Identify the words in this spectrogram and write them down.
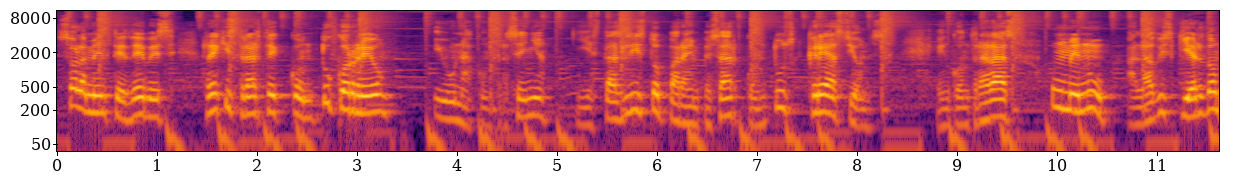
solamente debes registrarte con tu correo y una contraseña y estás listo para empezar con tus creaciones. Encontrarás un menú al lado izquierdo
